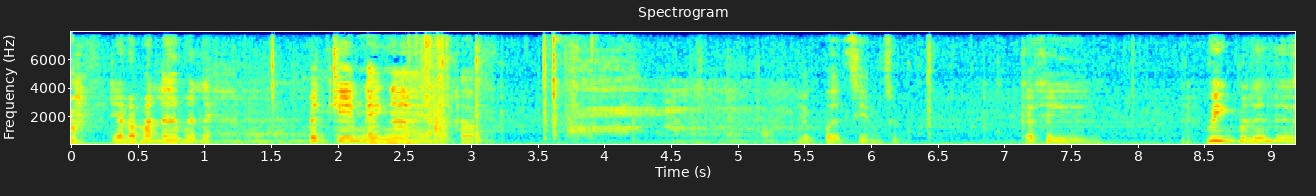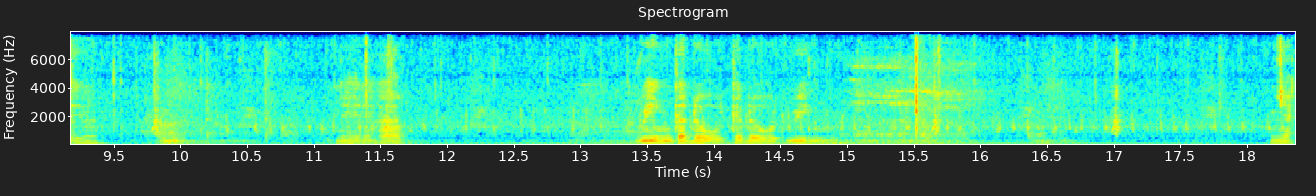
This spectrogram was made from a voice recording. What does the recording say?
มา เดี๋ยวเรามาเริ่มกันเลย เป็นเกมง่าย ๆนะครับ เดี๋ยวเปิดเสียงสุด ก็คือวิ่งไปเรื่อยๆครับ นี่นะครับ วิ่งกระโดดกระโดดวิ่ง เนี่ย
